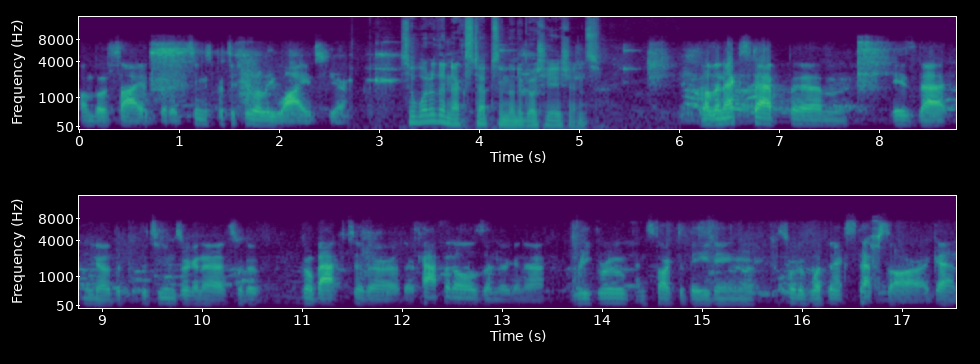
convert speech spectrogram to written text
on both sides, but it seems particularly wide here. So, what are the next steps in the negotiations? Well, the next step um, is that you know the, the teams are going to sort of go back to their, their capitals and they're going to regroup and start debating sort of what the next steps are. Again,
